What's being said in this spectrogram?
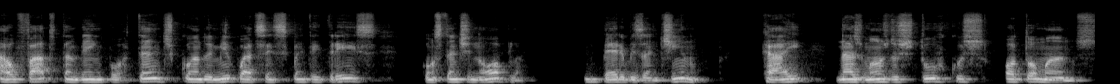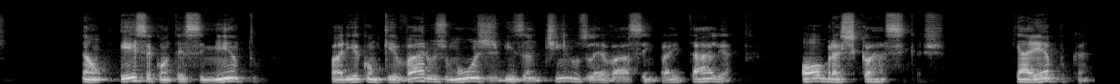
Há o fato também importante quando, em 1453, Constantinopla, Império Bizantino, cai nas mãos dos turcos otomanos. Então, esse acontecimento faria com que vários monges bizantinos levassem para a Itália obras clássicas, que à época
